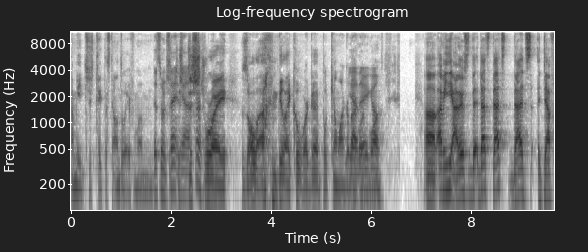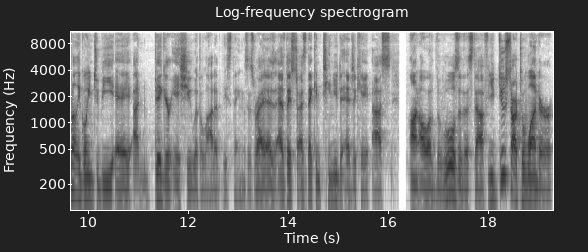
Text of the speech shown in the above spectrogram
I mean, just take the stones away from him. That's what I'm just, saying. Just yeah. destroy Zola and be like, cool, we're good. Put Killmonger yeah, back where he belongs. Go. Uh, I mean, yeah, there's that's that's that's definitely going to be a, a, bigger issue with a lot of these things, is right as as they start, as they continue to educate us on all of the rules of this stuff. You do start to wonder,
